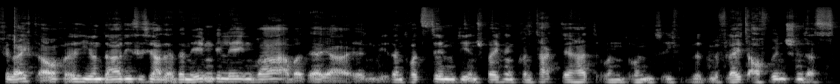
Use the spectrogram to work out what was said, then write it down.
vielleicht auch hier und da dieses Jahr daneben gelegen war, aber der ja irgendwie dann trotzdem die entsprechenden Kontakte hat und, und ich würde mir vielleicht auch wünschen, dass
